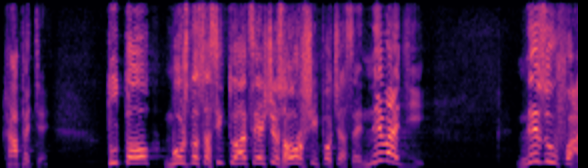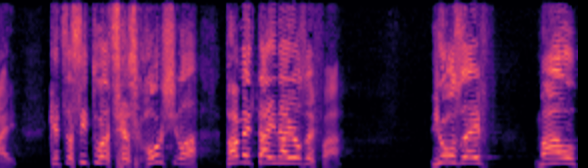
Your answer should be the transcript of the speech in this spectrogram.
Chápete? Tuto možno sa situácia ešte zhorší počase. Nevadí. Nezúfaj. Keď sa situácia zhoršila, pamätaj na Jozefa. Jozef mal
